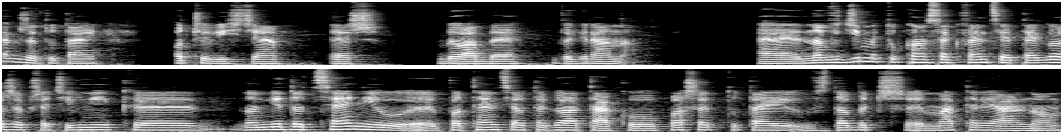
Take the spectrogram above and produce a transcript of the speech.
Także tutaj oczywiście też byłaby wygrana. E, No widzimy tu konsekwencję tego, że przeciwnik e, no, nie docenił e, potencjał tego ataku, poszedł tutaj w zdobycz materialną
